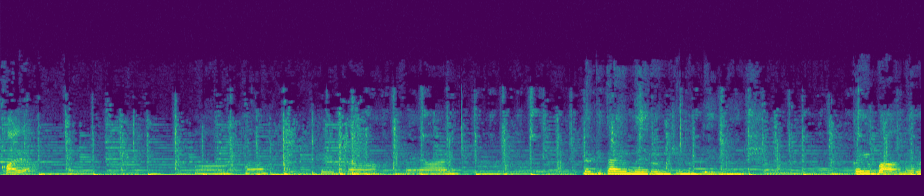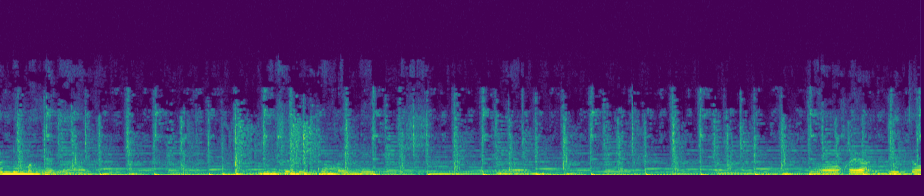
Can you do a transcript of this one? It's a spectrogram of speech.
Kaya. Uh-huh. Teka. Ayan. Lagi tayo meron dyan na blemish. Kayo ba? Meron din bang ganyan? Minsan dito sa my lips. Ayan. So, kaya dito.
